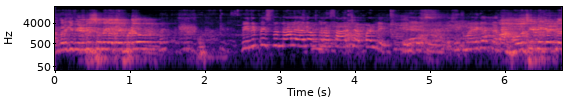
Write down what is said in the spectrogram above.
అందరికీ వినిపిస్తుంది కదా ఇప్పుడు? వినిపిస్తుందా లేదా ఒకసారి చెప్పండి? ఆ హౌసింగ్ టికెట్లు.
